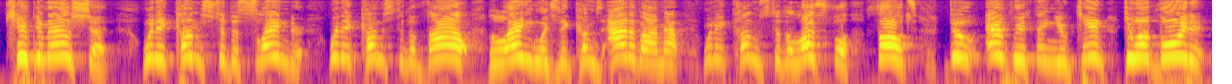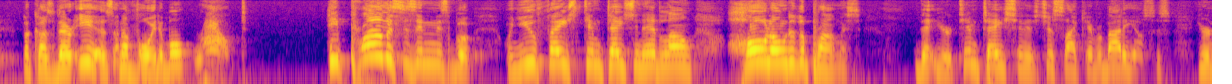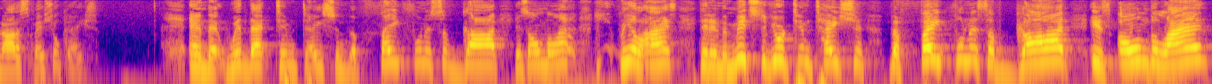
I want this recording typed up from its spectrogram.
Keep your mouth shut. When it comes to the slander, when it comes to the vile language that comes out of our mouth, when it comes to the lustful thoughts, do everything you can to avoid it because there is an avoidable route. He promises it in this book when you face temptation headlong, hold on to the promise that your temptation is just like everybody else's. You're not a special case. And that with that temptation, the faithfulness of God is on the line. Do you realize that in the midst of your temptation, the faithfulness of God is on the line?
